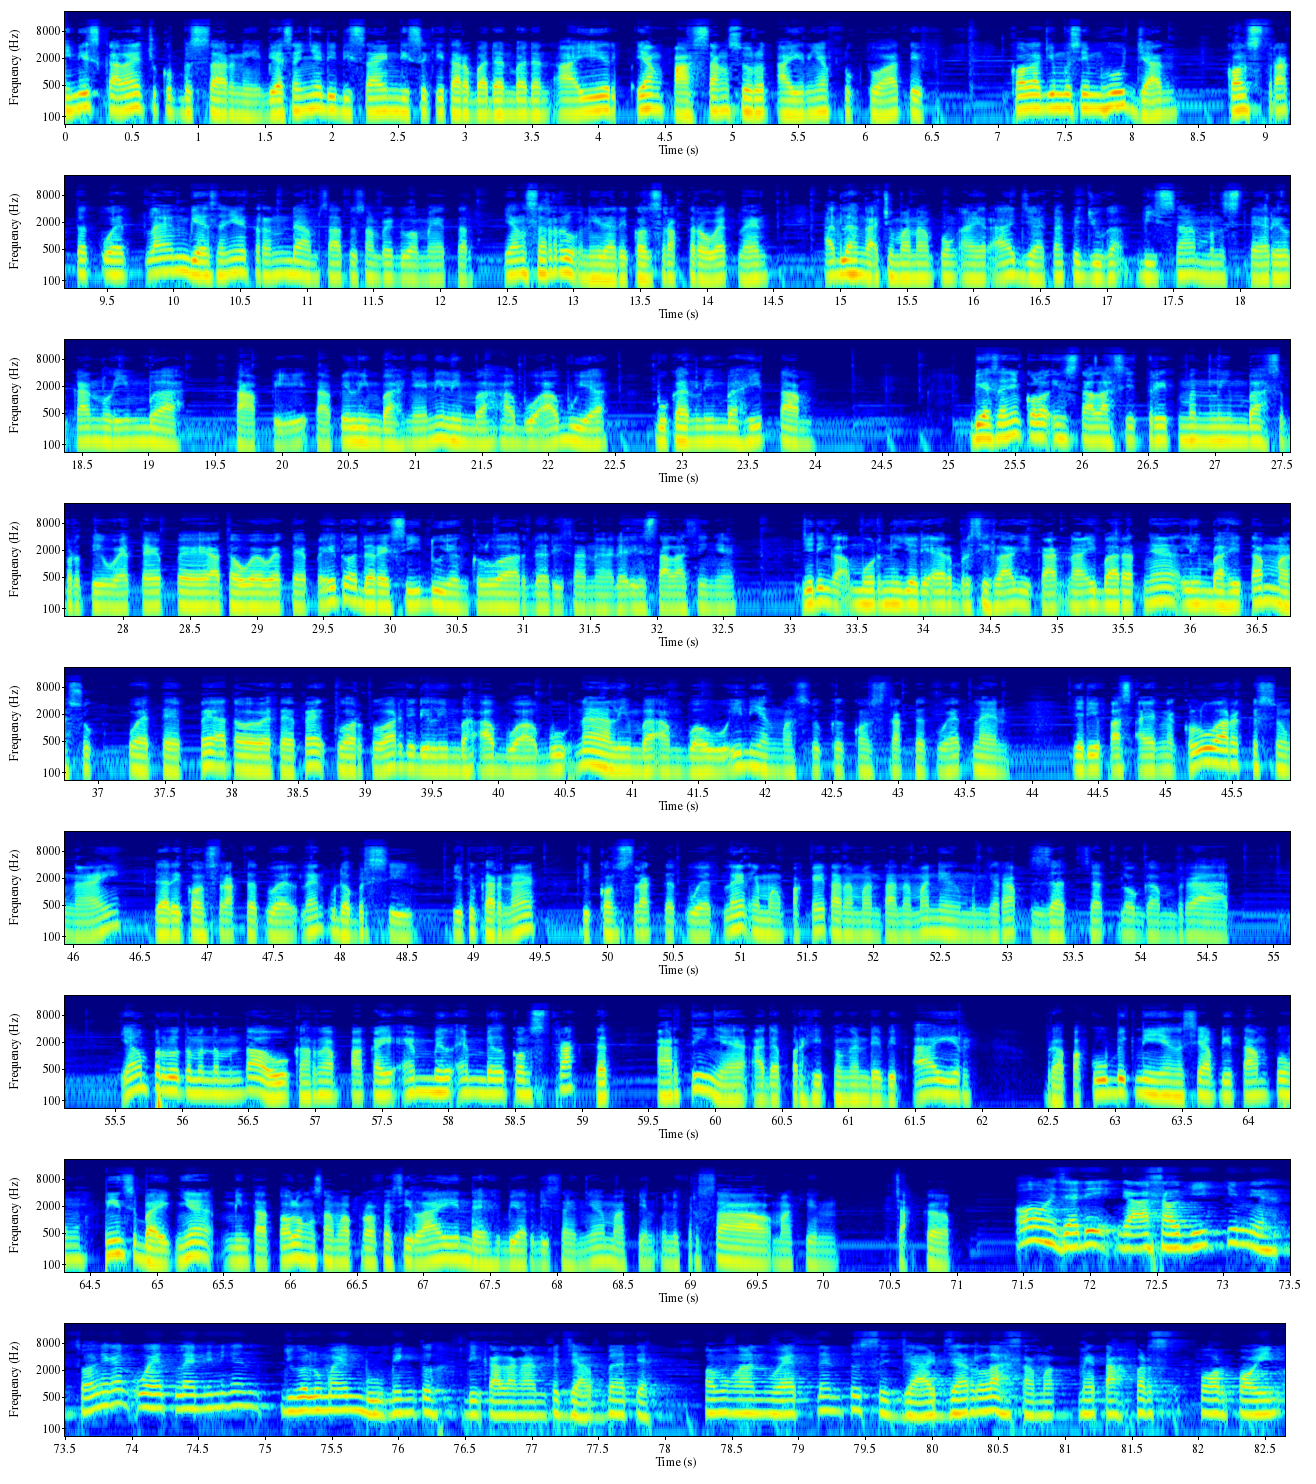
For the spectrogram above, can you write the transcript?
Ini skalanya cukup besar nih. Biasanya didesain di sekitar badan-badan air yang pasang surut airnya fluktuatif. Kalau lagi musim hujan Constructed wetland biasanya terendam 1-2 meter. Yang seru nih dari constructed wetland adalah nggak cuma nampung air aja, tapi juga bisa mensterilkan limbah. Tapi, tapi limbahnya ini limbah abu-abu ya, bukan limbah hitam. Biasanya kalau instalasi treatment limbah seperti WTP atau WWTP itu ada residu yang keluar dari sana, dari instalasinya. Jadi nggak murni jadi air bersih lagi kan. Nah ibaratnya limbah hitam masuk WTP atau WWTP keluar-keluar jadi limbah abu-abu. Nah, limbah abu-abu ini yang masuk ke constructed wetland. Jadi pas airnya keluar ke sungai dari constructed wetland udah bersih. Itu karena di constructed wetland emang pakai tanaman-tanaman yang menyerap zat-zat logam berat. Yang perlu teman-teman tahu karena pakai embel-embel constructed artinya ada perhitungan debit air berapa kubik nih yang siap ditampung. Ini sebaiknya minta tolong sama profesi lain deh biar desainnya makin universal, makin cakep. Oh jadi nggak asal bikin ya Soalnya kan wetland ini kan juga lumayan booming tuh di kalangan pejabat ya Omongan wetland tuh sejajar lah sama metaverse 4.0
